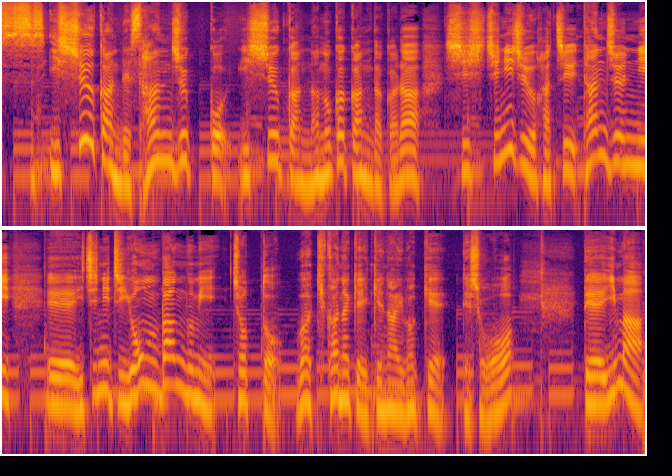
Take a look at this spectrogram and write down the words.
1週間で30個1週間7日間だから728単純に、えー、1日4番組ちょっとは聞かなきゃいけないわけでしょ？で今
